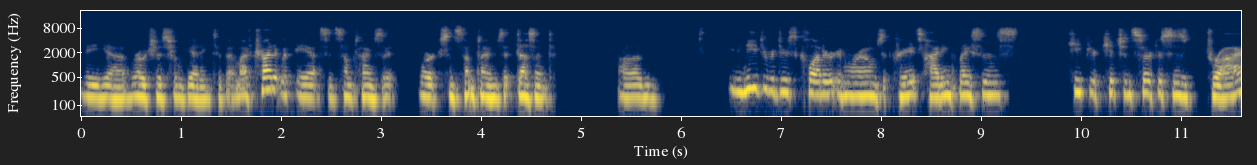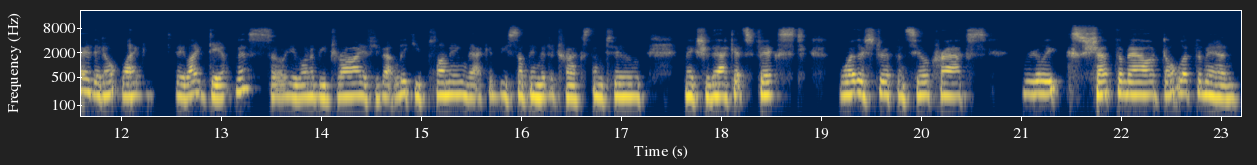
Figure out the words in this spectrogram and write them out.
the uh, roaches from getting to them. I've tried it with ants and sometimes it works and sometimes it doesn't. Um, you need to reduce clutter in rooms. It creates hiding places. Keep your kitchen surfaces dry. They don't like they like dampness, so you want to be dry. If you've got leaky plumbing, that could be something that attracts them too. Make sure that gets fixed. Weather strip and seal cracks. Really shut them out. Don't let them in.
